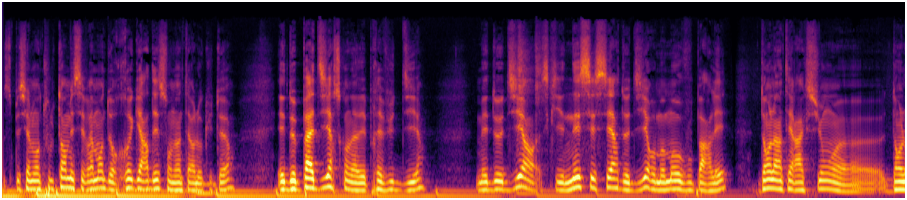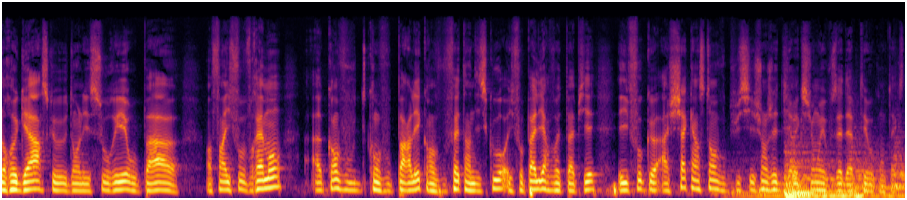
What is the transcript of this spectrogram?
spécialement tout le temps, mais c'est vraiment de regarder son interlocuteur et de pas dire ce qu'on avait prévu de dire, mais de dire ce qui est nécessaire de dire au moment où vous parlez, dans l'interaction, euh, dans le regard, dans les sourires ou pas. Enfin, il faut vraiment euh, quand vous, quand vous parlez, quand vous faites un discours, il faut pas lire votre papier et il faut qu'à chaque instant, vous puissiez changer de direction et vous adapter au contexte.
